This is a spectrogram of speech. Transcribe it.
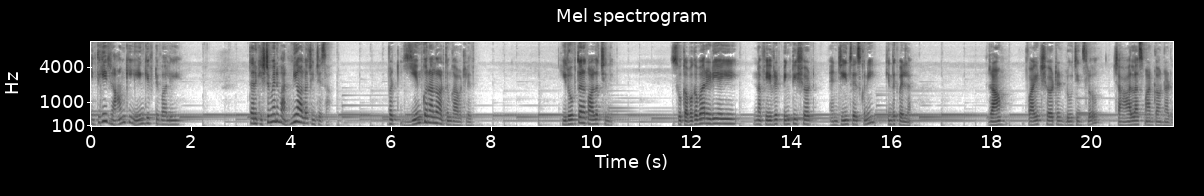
ఇంతకీ రామ్కి ఏం గిఫ్ట్ ఇవ్వాలి? తనకి ఇష్టమైనవి అన్నీ ఆలోచించేశా బట్ ఏం కొనాలో అర్థం కావట్లేదు. ఈలోపు తనకు కాల్ వచ్చింది. సో గబగబా రెడీ అయ్యి నా favourite pink T shirt and jeans వేసుకుని కిందకి వెళ్ళా. Ram white shirt and blue జీన్స్లో చాలా స్మార్ట్గా ఉన్నాడు.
